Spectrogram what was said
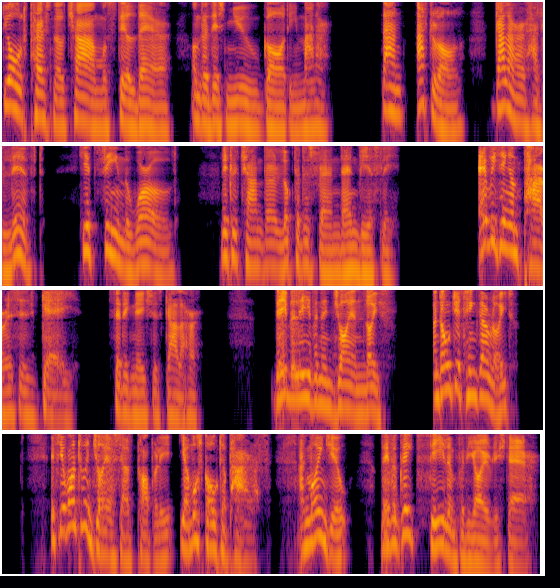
The old personal charm was still there under this new gaudy manner. And, after all, Gallaher had lived. He had seen the world. Little Chandler looked at his friend enviously. "Everything in Paris is gay," said Ignatius Gallaher. "They believe in enjoying life, and don't you think they're right? If you want to enjoy yourself properly you must go to Paris, and mind you, they've a great feeling for the Irish there.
